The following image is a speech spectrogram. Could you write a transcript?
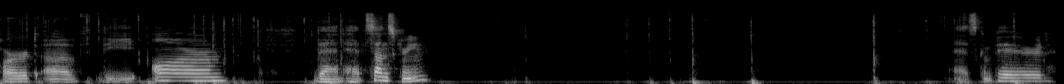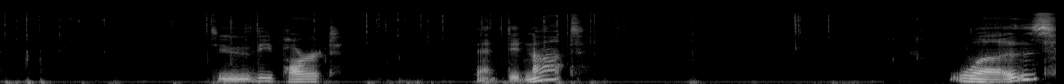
part of the arm that had sunscreen. As compared to the part that did not was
